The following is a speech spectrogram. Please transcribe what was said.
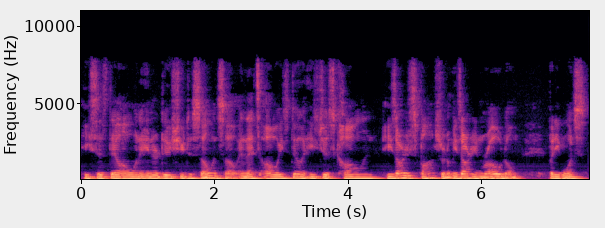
he says, Dale, I want to introduce you to so and so. And that's all he's doing. He's just calling. He's already sponsored them, he's already enrolled them, but he wants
